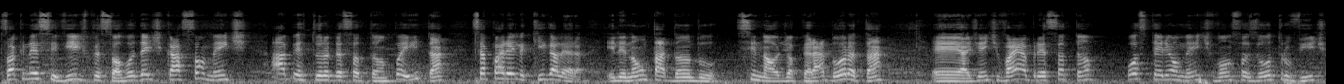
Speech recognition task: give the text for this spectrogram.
Só que nesse vídeo, pessoal, vou dedicar somente a abertura dessa tampa aí, tá? Esse aparelho aqui, galera, ele não tá dando sinal de operadora, tá? É, a gente vai abrir essa tampa Posteriormente, vamos fazer outro vídeo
